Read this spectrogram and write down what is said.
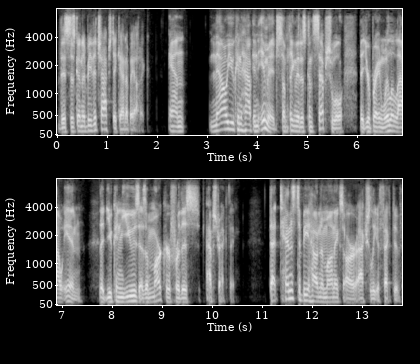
this is going to be the chapstick antibiotic. And now you can have an image, something that is conceptual that your brain will allow in, that you can use as a marker for this abstract thing that tends to be how mnemonics are actually effective.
